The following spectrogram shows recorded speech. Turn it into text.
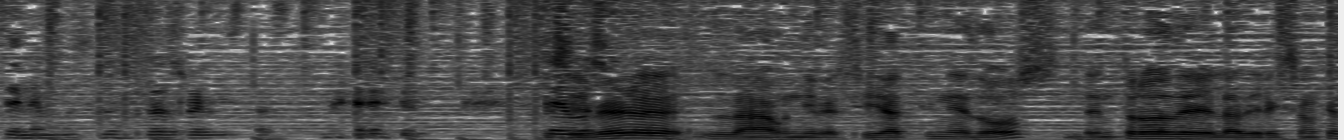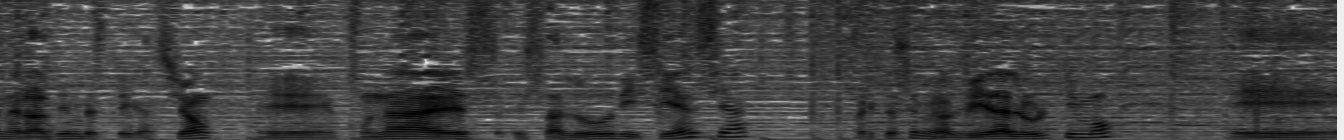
tenemos nuestras revistas. Inclusive la universidad tiene dos dentro de la Dirección General de Investigación. Eh, una es Salud y Ciencia, ahorita se me olvida el último, eh,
